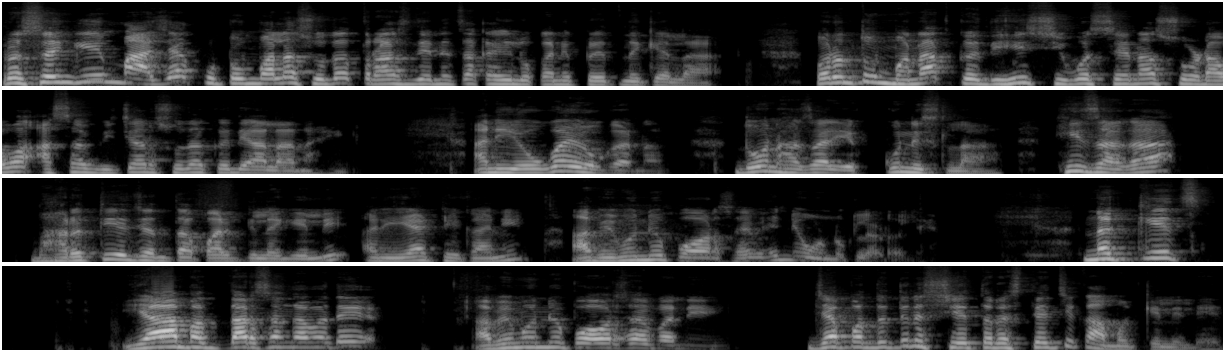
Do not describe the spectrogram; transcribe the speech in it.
प्रसंगी माझ्या कुटुंबाला सुद्धा त्रास देण्याचा काही लोकांनी प्रयत्न केला. परंतु मनात कधीही शिवसेना सोडावा असा विचार सुद्धा कधी आला नाही. आणि योगायोगानं दोन हजार एकोणीसला ही जागा भारतीय जनता पार्टीला गेली आणि या ठिकाणी अभिमन्यू पवार साहेब हे निवडणूक लढवले. नक्कीच या मतदारसंघामध्ये अभिमन्यू पवार साहेबांनी ज्या पद्धतीने शेतरस्त्याची कामं केलेली आहेत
